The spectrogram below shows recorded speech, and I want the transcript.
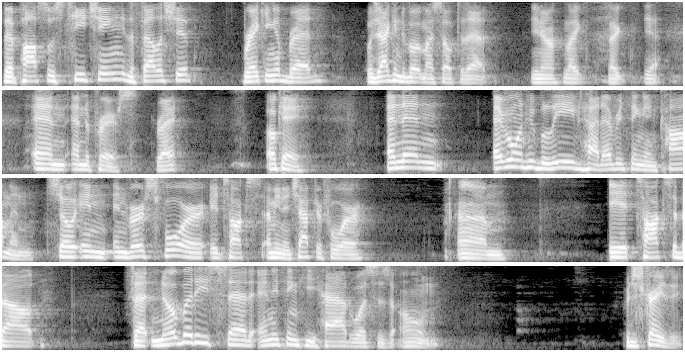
the apostles' teaching, the fellowship, breaking of bread, which I can devote myself to that, you know, like, like, yeah, and, and the prayers, right? Okay. And then everyone who believed had everything in common. So in, in verse 4, it talks, I mean, in chapter 4, um, it talks about that nobody said anything he had was his own, which is crazy,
